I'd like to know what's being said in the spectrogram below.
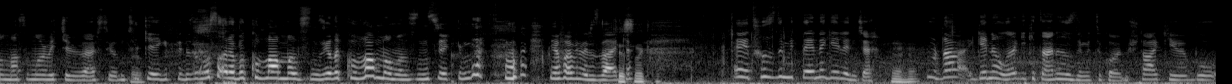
olmazsa Norveççe bir versiyonu. Türkiye'ye gittiğinizde nasıl araba kullanmalısınız ya da kullanmamalısınız şeklinde yapabiliriz belki. Kesinlikle. Evet hız limitlerine gelince. Hı hı. Burada genel olarak iki tane hız limiti koymuşlar ki bu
